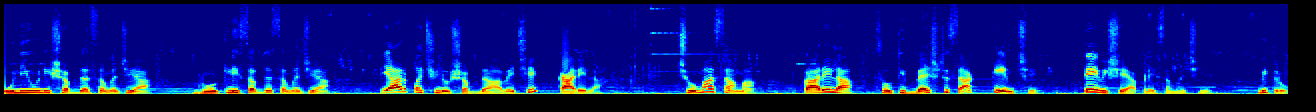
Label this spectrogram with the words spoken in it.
ઊની ઊની શબ્દ સમજ્યા, રોટલી શબ્દ સમજ્યા, ત્યાર પછીનો શબ્દ આવે છે કારેલા. ચોમાસામાં કારેલા સૌથી બેસ્ટ શાક કેમ છે તે વિશે આપણે સમજીએ. મિત્રો,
